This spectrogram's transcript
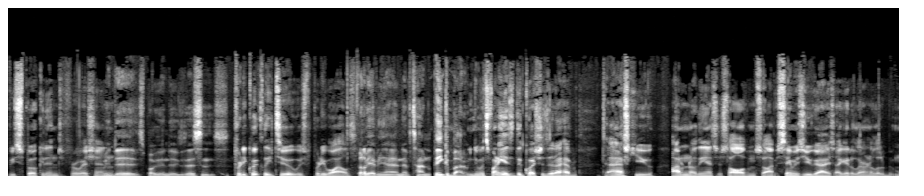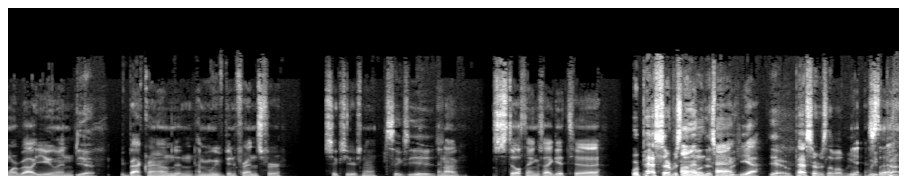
we spoke it into fruition We did. Spoke it into existence. pretty quickly, too. It was pretty wild. But we haven't had enough time to think about You it. know, what's funny is the questions that I have to ask you, I don't know the answers to all of them. So, I'm, same as you guys, I get to learn a little bit more about you and Yeah. your background. And I mean, we've been friends for six years now, Six years. and I still things I get to We're past service level at this unpack. point. Yeah, Yeah, we're past service level. We, Yeah, so- gone,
